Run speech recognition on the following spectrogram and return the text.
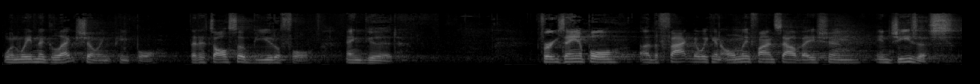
when we neglect showing people that it's also beautiful and good. For example, uh, the fact that we can only find salvation in Jesus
